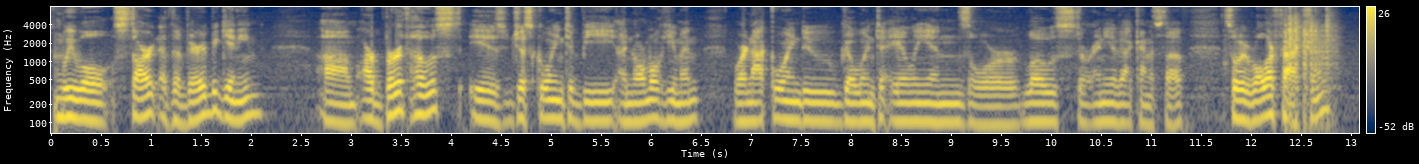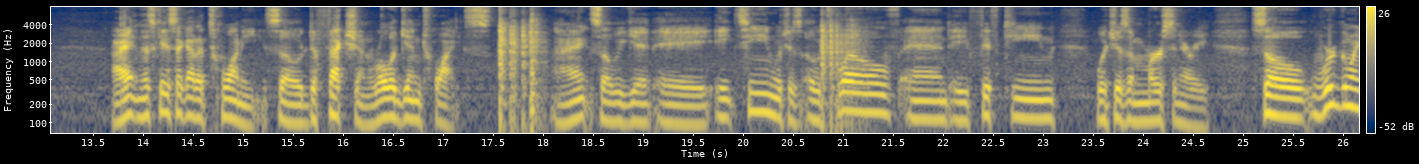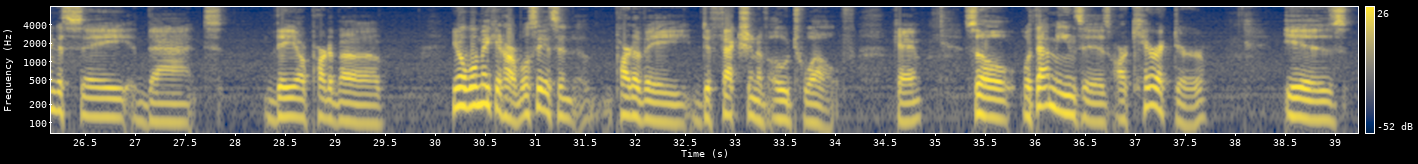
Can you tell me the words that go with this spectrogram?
we will start at the very beginning um, our birth host is just going to be a normal human. We're not going to go into aliens or Lhost or any of that kind of stuff. So we roll our faction. All right, in this case, I got a 20. So defection, roll again twice. All right, so we get a 18, which is O12, and a 15, which is a mercenary. So we're going to say that they are part of a. You know, we'll make it hard. We'll say it's an part of a defection of O12. Okay, so what that means is our character is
